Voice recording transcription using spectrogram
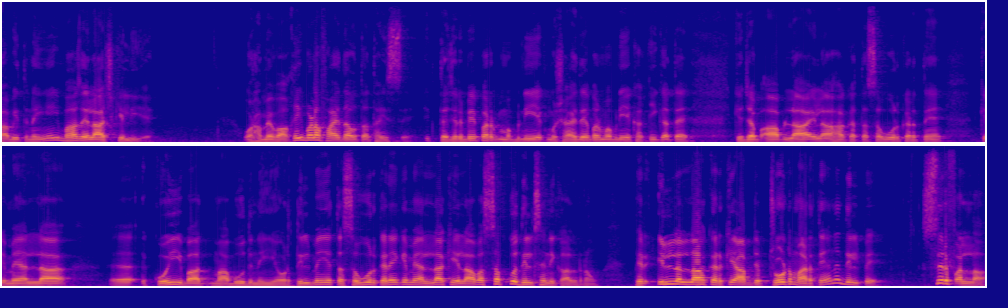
ثابت نہیں ہے یہ بعض علاج کے لیے اور ہمیں واقعی بڑا فائدہ ہوتا تھا اس سے ایک تجربے پر مبنی ایک مشاہدے پر مبنی ایک حقیقت ہے کہ جب آپ لا الہ کا تصور کرتے ہیں کہ میں اللہ کوئی بات معبود نہیں ہے اور دل میں یہ تصور کریں کہ میں اللہ کے علاوہ سب کو دل سے نکال رہا ہوں پھر اللہ کر کے آپ جب چوٹ مارتے ہیں نا دل پہ صرف اللہ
